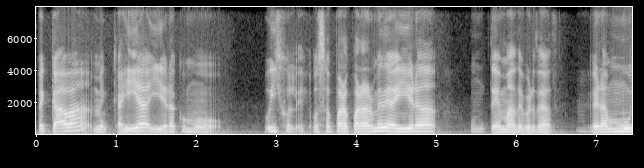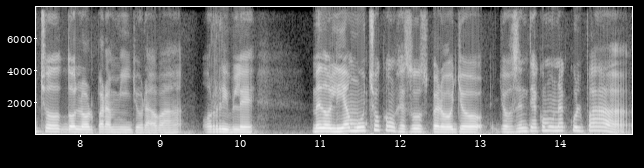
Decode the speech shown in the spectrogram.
pecaba, me caía y era como, híjole, o sea, para pararme de ahí era un tema, de verdad. Era mucho dolor para mí, lloraba horrible. Me dolía mucho con Jesús, pero yo, yo sentía como una culpa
